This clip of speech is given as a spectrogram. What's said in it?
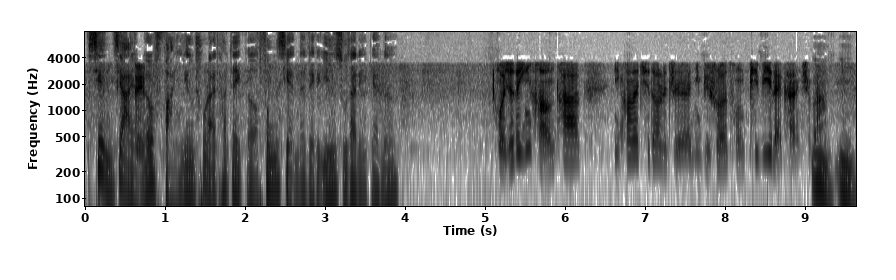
现价有没有反映出来它这个风险的这个因素在里边呢？我觉得银行它。你刚才提到了，指你比如说从 PB 来看是吧？嗯嗯。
